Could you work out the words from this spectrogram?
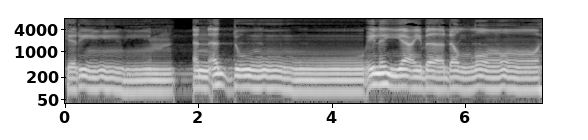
كريم. أن أدوا إلي عباد الله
